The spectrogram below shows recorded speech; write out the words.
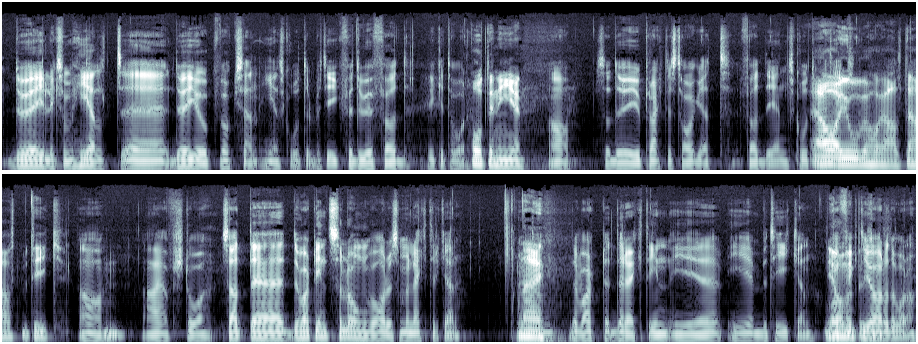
du är ju liksom helt, eh, du är ju uppvuxen i en skoterbutik, för du är född vilket år? 89. Ja, så du är ju praktiskt taget född i en skoterbutik. Ja, jo, vi har ju alltid haft butik. Ja, Mm. ja jag förstår. Så att eh, du vart inte så långvarig som elektriker? Nej. Det vart direkt in i, i butiken. Ja, Vad fick du göra då? då?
